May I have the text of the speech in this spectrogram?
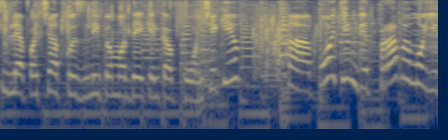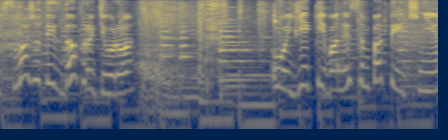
Для початку зліпимо декілька пончиків, а потім відправимо їх смажитись до фритюру. Ой, які вони симпатичні.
